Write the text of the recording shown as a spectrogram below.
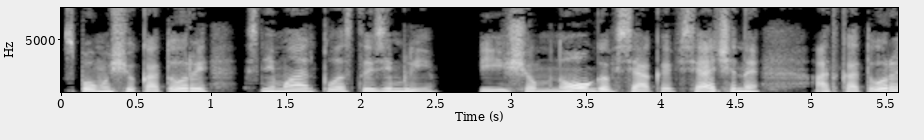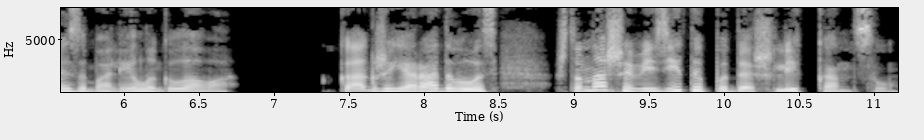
с помощью которой снимают пласты земли, и еще много всякой всячины, от которой заболела голова. Как же я радовалась, что наши визиты подошли к концу.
